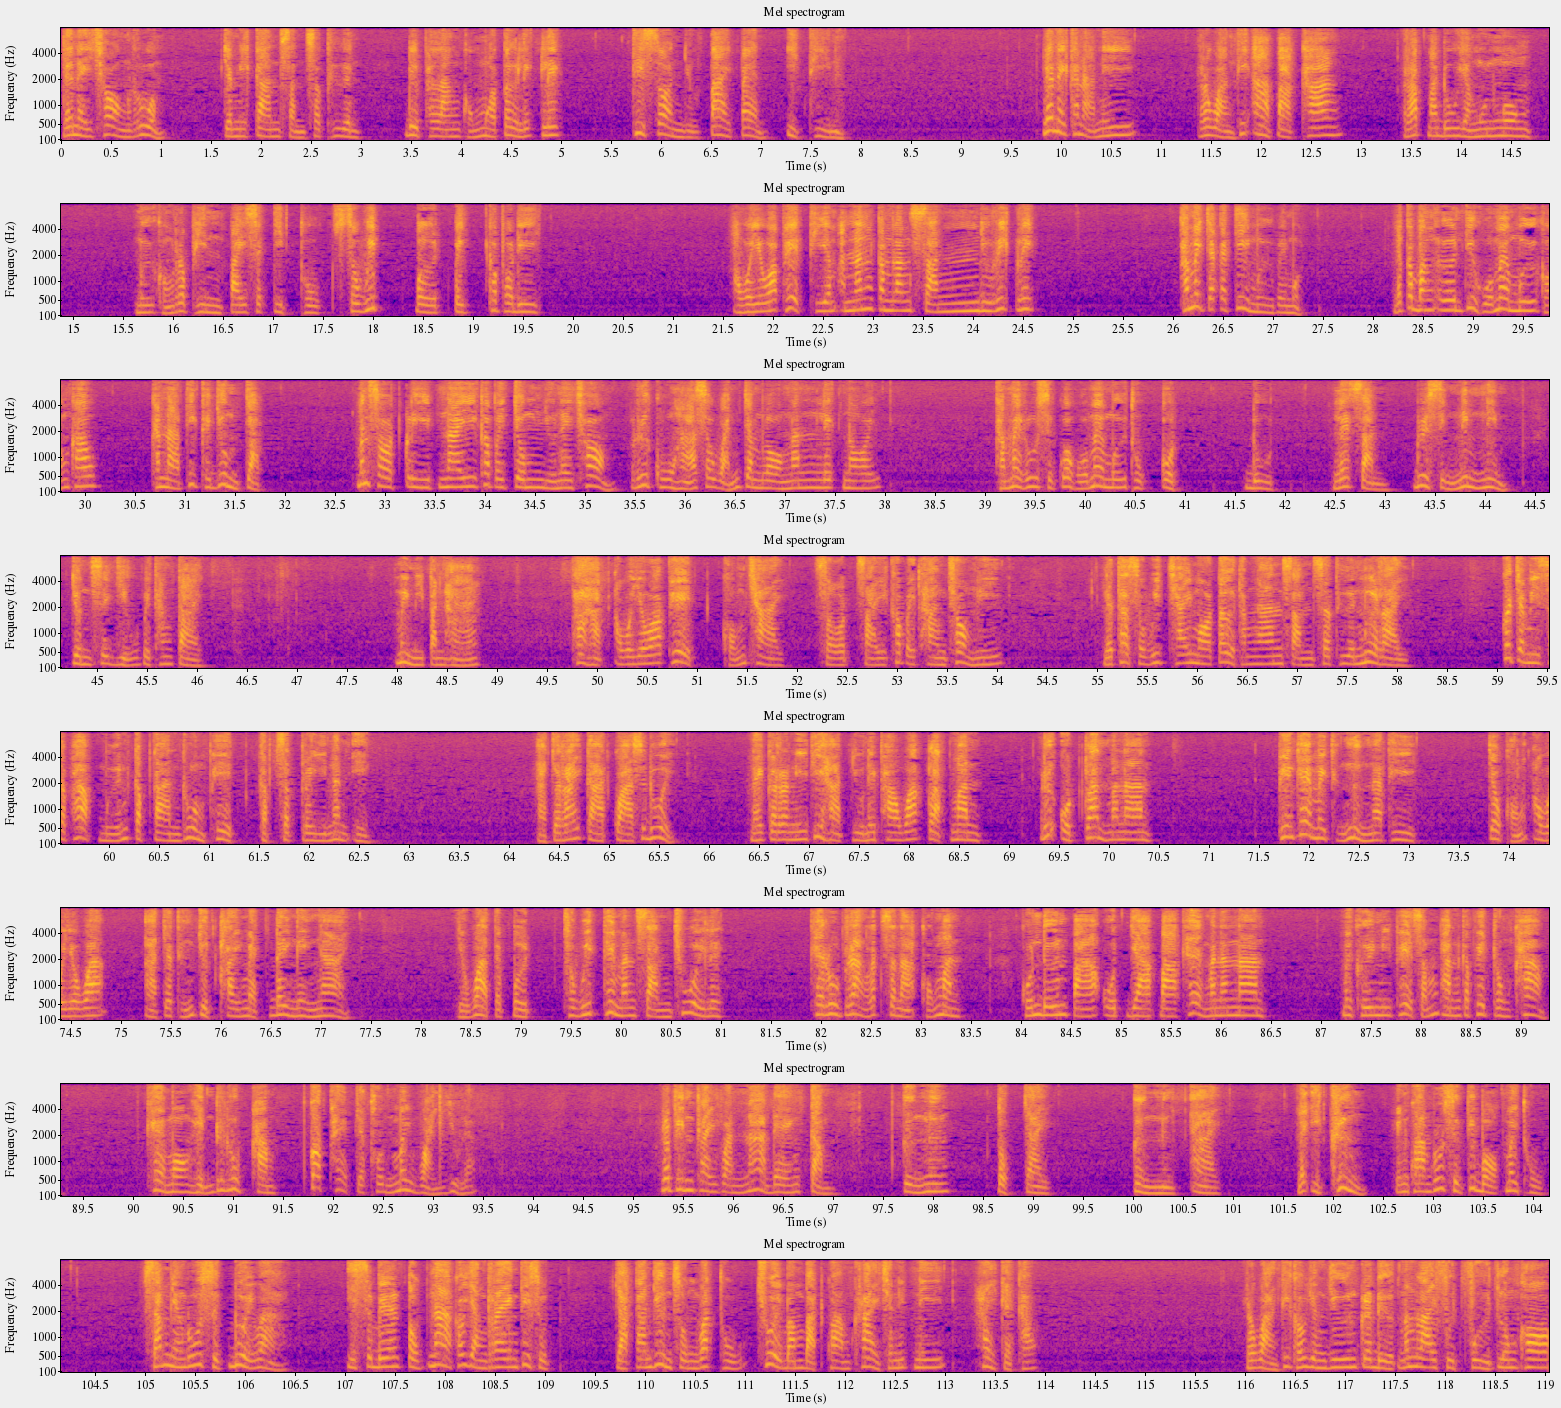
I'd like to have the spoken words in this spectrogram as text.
และในช่องร่วม จะมีการสั่นสะเทือน ด้วยพลังของมอเตอร์เล็กๆ ที่ซ่อนอยู่ใต้แป้นอีกทีหนึ่ง และในขณะนี้ ระหว่างที่อ้าปากค้าง รับมาดูอย่างงุนงง มือของระพินไปสกิดถูกสวิตเปิดปิดก็พอดี อวัยวะเพศเทียมอันนั้นกำลังสั่นอยู่ริกริกทำให้จักรจี้มือไปหมด แล้วก็บังเอิญที่หัวแม่มือของเขา ขนาดที่ขยุ่มจับ มันสอดกลีบในเข้าไปจมอยู่ในช่อง หรือคูหาสวรรค์จำลองนั้นเล็กน้อยทำให้รู้สึกว่าหัวแม่มือถูกกด ดูด และสั่นด้วยสิ่งนิ่มๆจนสยิวไปทั้งกาย ไม่มีปัญหา ถ้าหากอวัยวะเพศของชาย สอดใส่เข้าไปทางช่องนี้ และถ้าสวิตช์ใช้มอเตอร์ทำงานสั่นสะเทือนเมื่อไหร่ ก็จะมีสภาพเหมือนกับการร่วมเพศกับสตรีนั่นเอง อาจจะร้ายกาจกว่าซะด้วย ในกรณีที่หากอยู่ในภาวะกลัดมัน หรืออดกลั้นมานาน พียงแค่ไม่ถึงหนึ่งนาที เจ้าของอวัยวะอาจจะถึงจุดไคลแม็กซ์ได้ง่ายๆอย่าว่าแต่เปิดสวิตให้มันสั่นช่วยเลย แค่รูปร่างลักษณะของมัน คนเดินป่าอดอยากปากแข้งมานานๆ ไม่เคยมีเพศสัมพันธ์กับเพศตรงข้าม แค่มองเห็นหรือรูปคำก็แทบจะทนไม่ไหวอยู่แล้วระพินไพรวันหน้าแดงก่ำกึ่งหนึ่งตกใจ กึ่งหนึ่งอาย และอีกครึ่งเป็นความรู้สึกที่บอกไม่ถูก ซ้ำยังรู้สึกด้วยว่า อิสเบลตบหน้าเขาอย่างแรงที่สุด จากการยื่นส่งวัตถุช่วยบำบัดความใคร่ชนิดนี้ให้แก่เขา ระหว่างที่เขายังยืนกระเดือกน้ำลายฝืดๆลงคอ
